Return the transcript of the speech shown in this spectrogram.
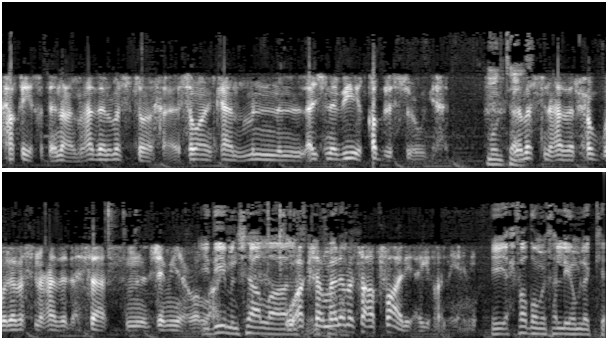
حقيقة نعم. هذا لمسته سواء كان من الأجنبي قبل السعودي حتى ممتاز. لبسنا هذا الحب ولبسنا هذا الإحساس من الجميع والله. يديم إن شاء الله وأكثر ما لمس أطفالي أيضا يعني. يحفظهم ويخليهم لك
